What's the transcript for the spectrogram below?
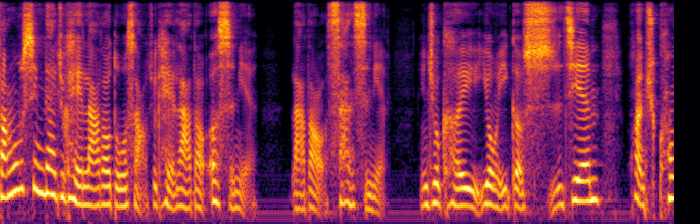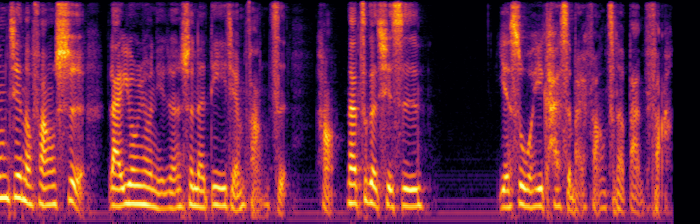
房屋信贷就可以拉到多少？就可以拉到二十年，拉到三十年，你就可以用一个时间换取空间的方式来拥有你人生的第一间房子。好，那这个其实。也是我一开始买房子的办法，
